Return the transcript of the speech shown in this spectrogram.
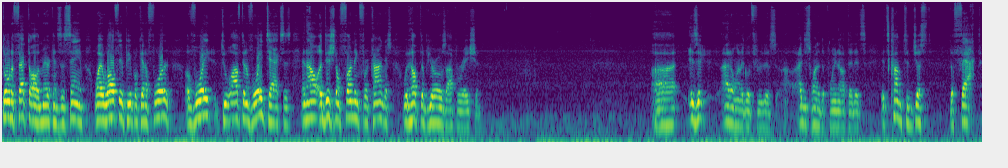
don't affect all Americans the same, why wealthier people can afford avoid to often avoid taxes, and how additional funding for Congress would help the bureau's operation. Uh, is it? I don't want to go through this. I just wanted to point out that it's it's come to just the fact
